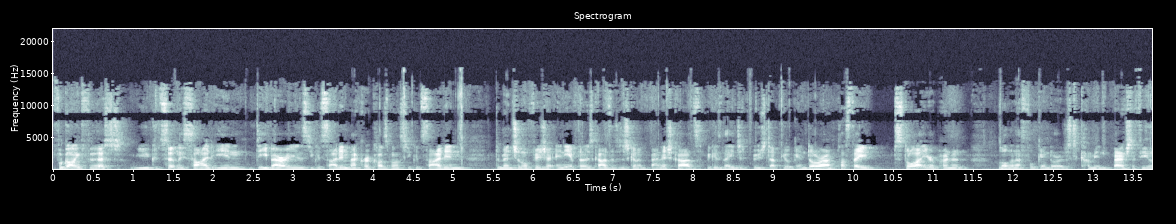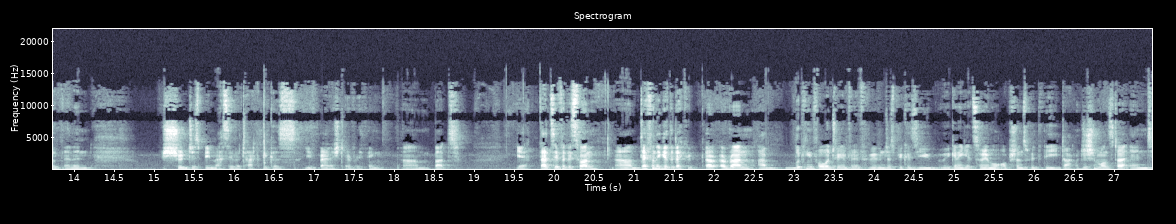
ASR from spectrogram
for going first, you could certainly side in D-Barriers, you could side in Macrocosmos, you could side in Dimensional Fissure. Any of those cards are just going to banish cards because they just boost up your Gandora. plus they stall out your opponent long enough for Gandora just to come in, banish the field, and then should just be massive attack because you've banished everything. Um, but yeah, that's it for this one. Um, definitely give the deck a, a, run. I'm looking forward to Infinite Forbidden just because you we're going to get so many more options with the Dark Magician monster and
